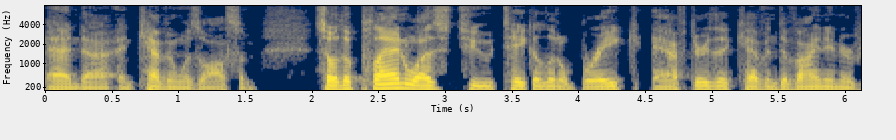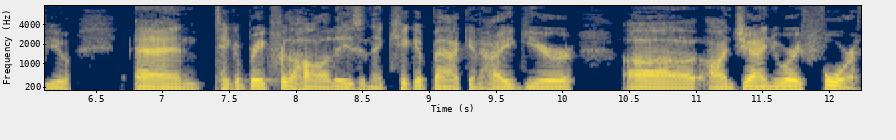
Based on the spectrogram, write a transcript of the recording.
And uh, and Kevin was awesome. So the plan was to take a little break after the Kevin Devine interview and take a break for the holidays and then kick it back in high gear uh, on January 4th.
